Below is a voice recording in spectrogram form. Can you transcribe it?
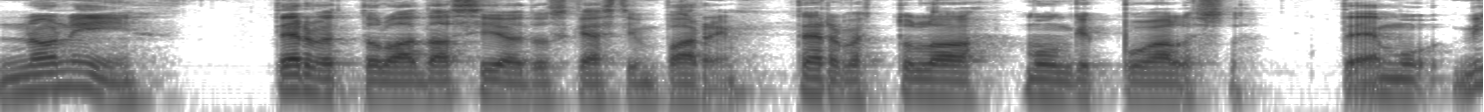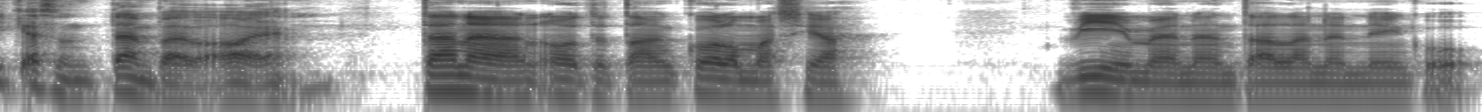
No niin, tervetuloa taas sijoituskästin pariin. Tervetuloa munkin puolesta. Teemu, mikä on tämän päivän aihe? Tänään otetaan kolmas ja viimeinen tällainen niin kuin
